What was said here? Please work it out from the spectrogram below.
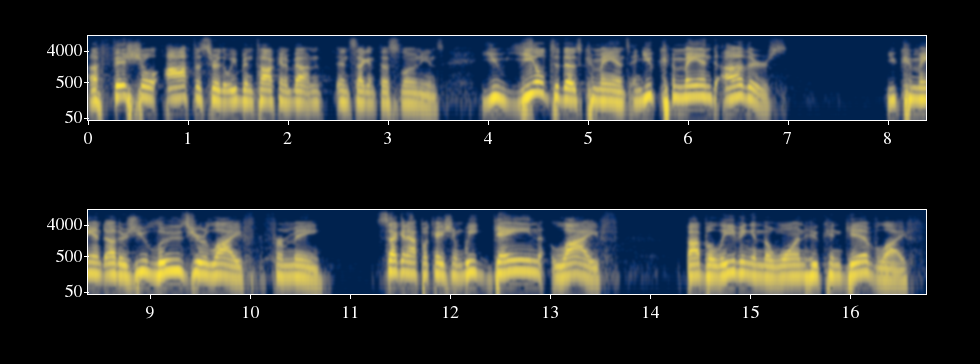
official officer that we've been talking about in, in 2 Thessalonians you yield to those commands and you command others. You command others. You lose your life for me. Second application, we gain life by believing in the one who can give life.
